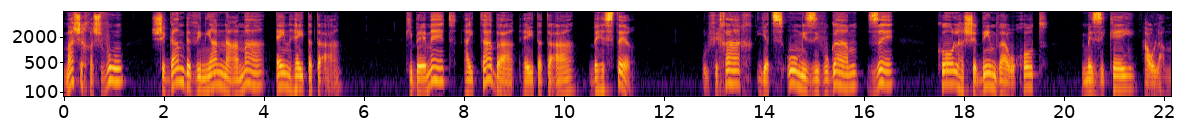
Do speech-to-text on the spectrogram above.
מה שחשבו שגם בבניין נעמה אין ה' תתאה, כי באמת הייתה בה ה' תתאה בהסתר, ולפיכך יצאו מזיווגם זה כל השדים והרוחות מזיקי העולם.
